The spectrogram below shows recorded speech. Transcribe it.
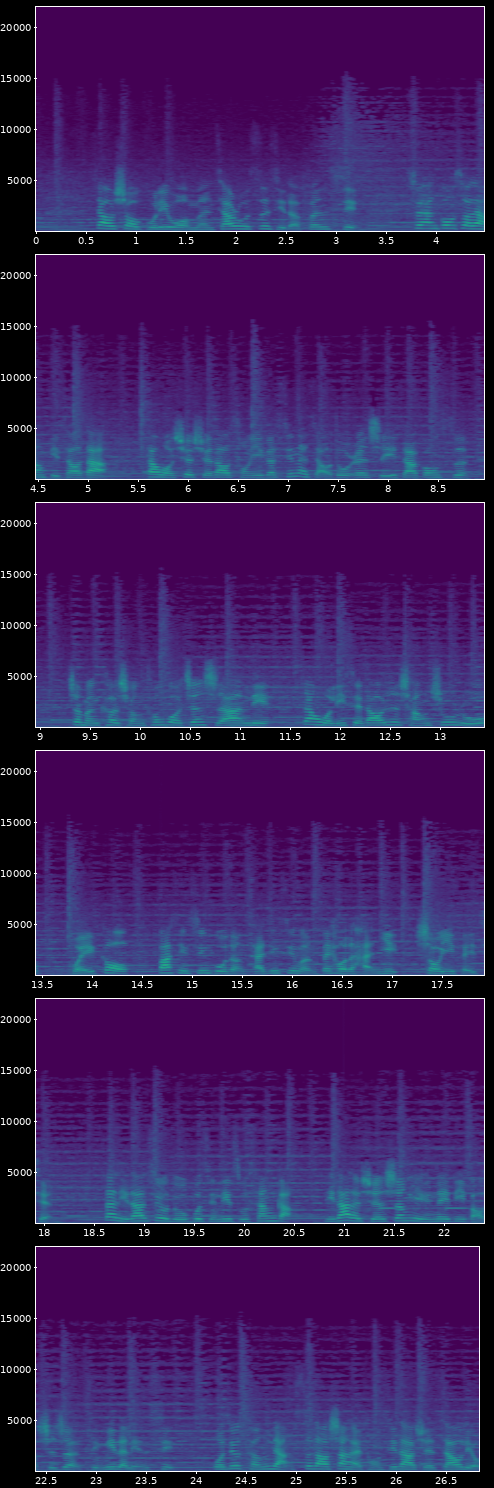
教授鼓励我们加入自己的分析。虽然工作量比较大，但我却学到从一个新的角度认识一家公司。这门课程通过真实案例，让我理解到日常诸如回购、发行新股等财经新闻背后的含义，受益匪浅。在理大就读不仅立足香港。理大的学生也与内地保持着紧密的联系，我就曾两次到上海同济大学交流。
